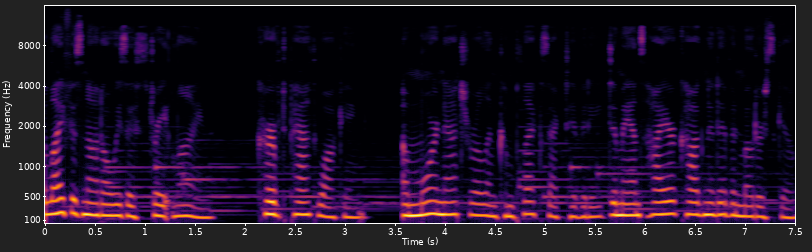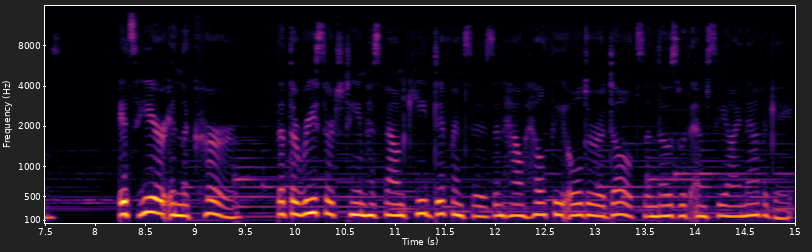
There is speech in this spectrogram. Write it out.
life is not always a straight line. Curved path walking, a more natural and complex activity, demands higher cognitive and motor skills. It's here in the curve that the research team has found key differences in how healthy older adults and those with MCI navigate.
